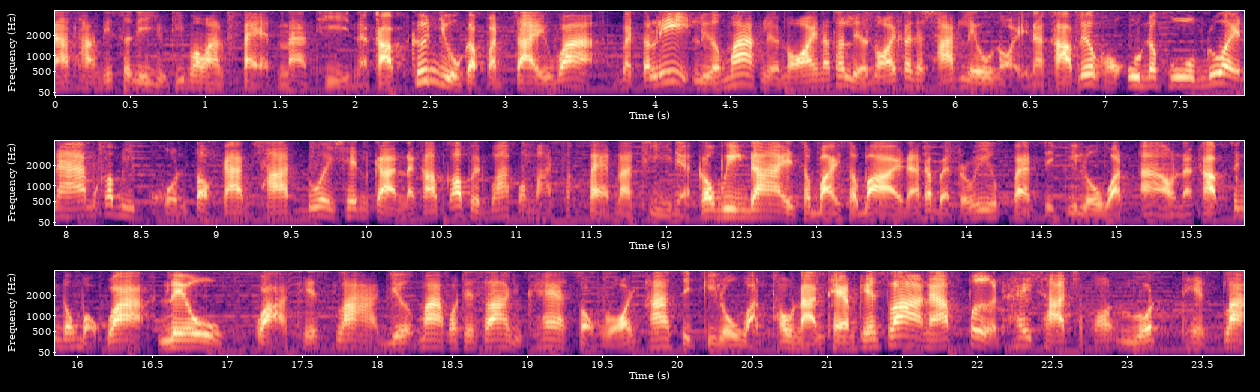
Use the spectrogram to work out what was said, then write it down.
นะทางทฤษฎีอยู่ที่ประมาณ 8 นาทีนะครับขึ้นอยู่กับปัจจัยว่าแบตเตอรี่เหลือมากเหลือน้อยนะถ้าเหลือน้อยก็จะชาร์จเร็วหน่อยนะครับเรื่องของอุณหภูมิด้วยนะฮะมันก็มีผลต่อการชาร์จด้วยเช่นกันนะครับก็เป็นว่าประมาณสัก 8 นาทีเนี่ยก็วิ่งได้สบายๆนะถ้าแบตเตอรี่ 80 กิโลวัตต์อาวนะครับซึ่งต้องบอกว่าเร็วกว่าเทสลาเยอะมากเพราะเทสลาอยู่แค่ 250 กิโลวัตต์เท่านั้น แถมเทสลานะเปิดให้ชาร์จเฉพาะรถเทสลา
